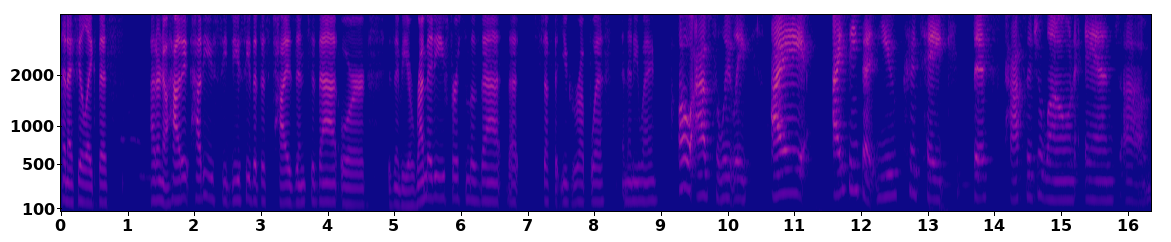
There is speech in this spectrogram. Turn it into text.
and i feel like this I don't know how do how do you see do you see that this ties into that or is maybe a remedy for some of that that stuff that you grew up with in any way? Oh, absolutely. I I think that you could take this passage alone and um,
